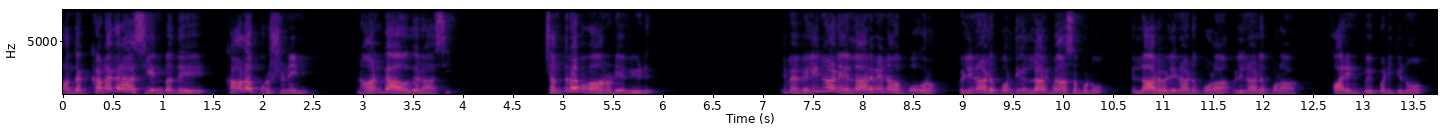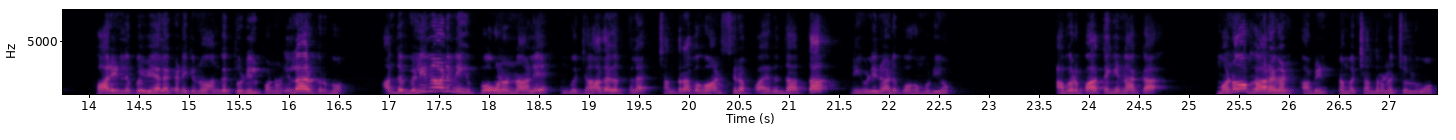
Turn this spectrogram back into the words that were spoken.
அந்த கடகராசி என்பது காலபுருஷனின் நான்காவது ராசி. சந்திர பகவானுடைய வீடு. இப்போ வெளிநாடு எல்லாருமே நம்ம போகிறோம். வெளிநாடு போகிறதுக்கு எல்லாருக்குமே ஆசைப்படுவோம். எல்லாரும் வெளிநாடு போகலாம் வெளிநாடு போகலாம் ஃபாரின் போய் படிக்கணும் ஃபாரினில் போய் வேலை கிடைக்கணும் அங்கே தொழில் பண்ணணும் எல்லாருக்கும் இருக்கும். அந்த வெளிநாடு நீங்கள் போகணும்னாலே உங்கள் ஜாதகத்தில் சந்திர பகவான் சிறப்பாக இருந்தால் தான் நீங்கள் வெளிநாடு போக முடியும். அவர் பார்த்தீங்கன்னாக்கா மனோகாரகன் அப்படின்னு நம்ம சந்திரனை சொல்லுவோம்.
